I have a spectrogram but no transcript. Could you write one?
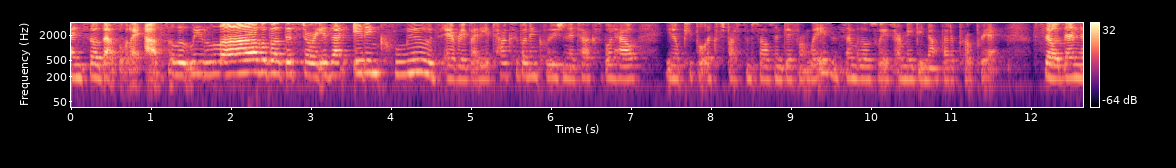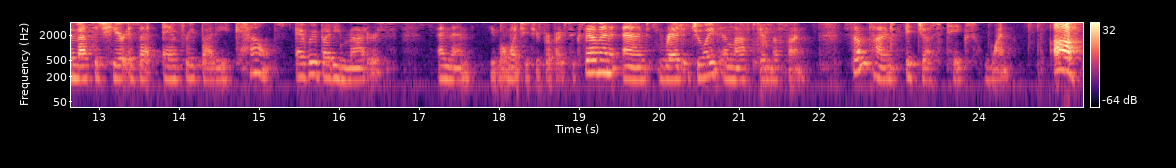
And so that's what I absolutely love about this story is that it includes everybody. It talks about inclusion. It talks about how, you know, people express themselves in different ways and some of those ways are maybe not that appropriate. So then the message here is that everybody counts. Everybody matters. And then you go one, two, three, four, five, six, seven, and red joined and laughed in the fun. Sometimes it just takes one. Ah,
